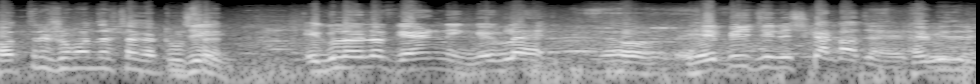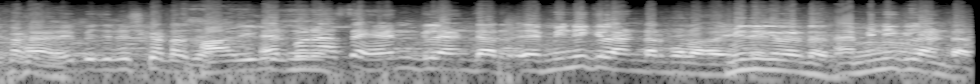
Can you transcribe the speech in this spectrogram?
ছত্রিশশো পঞ্চাশ টাকা জি। এগুলো হলো গ্যান্ডিং এগুলো হেভি জিনিস কাটা যায়। Heavy জিনিস কাটা হ্যাঁ হেভি জিনিস কাটা যায়। এরপরে আছে হ্যান্ড গ্ল্যান্ডার মিনি গ্ল্যান্ডার বলা হয় Mini grinder? হ্যাঁ মিনি গ্ল্যান্ডার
